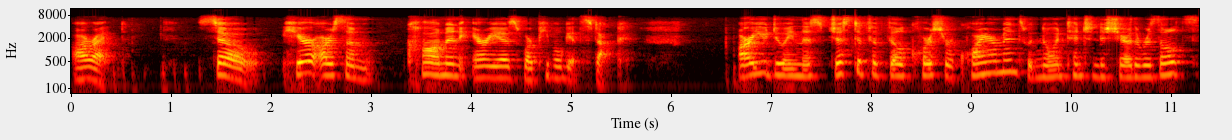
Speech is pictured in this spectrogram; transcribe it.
All right, so here are some common areas where people get stuck. Are you doing this just to fulfill course requirements with no intention to share the results?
